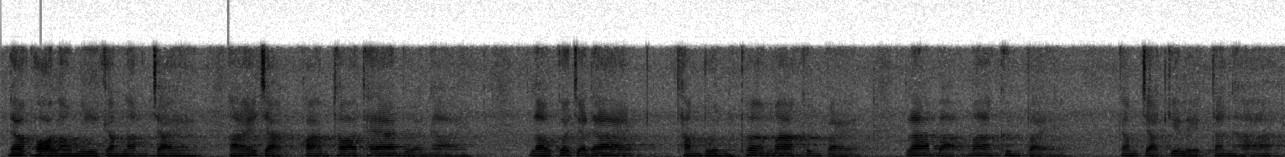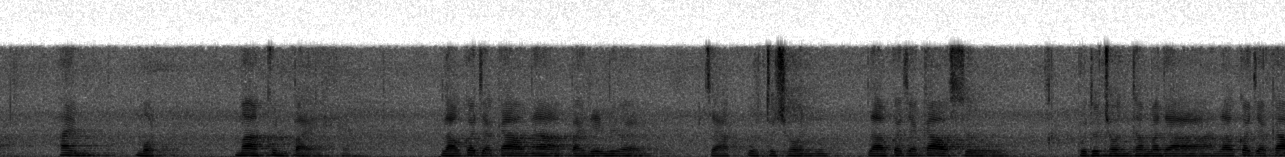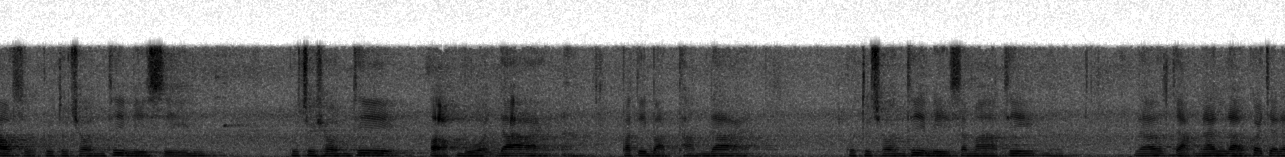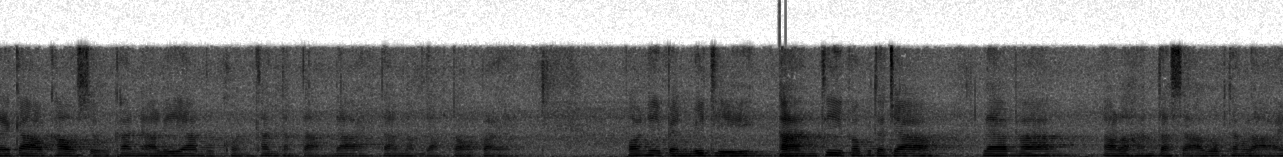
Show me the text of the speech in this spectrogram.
แล้วพอเรามีกำลังใจหายจากความท้อแท้เบื่อหน่าย เราก็จะได้ทำบุญเพิ่มมากขึ้นไปละบาปมากขึ้นไป กำจัดกิเลสตัณหา ให้หมดมากขึ้นไป เราก็จะก้าวหน้าไปเรื่อยๆ จากปุถุชน เราก็จะก้าวสู่ปุถุชนธรรมดา เราก็จะก้าวสู่ปุถุชนที่มีศีล ปุถุชนที่ออกบวชได้ ปฏิบัติธรรมได้ ปุถุชนที่มีสมาธิ แล้วจากนั้นเราก็จะได้ก้าวเข้าสู่ขั้นอริยบุคคลขั้นต่างๆ ได้ตามลำดับต่อไป เพราะนี่เป็นวิถีทางที่พระพุทธเจ้า และพระอาหารหันตสาวกทั้งหลาย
